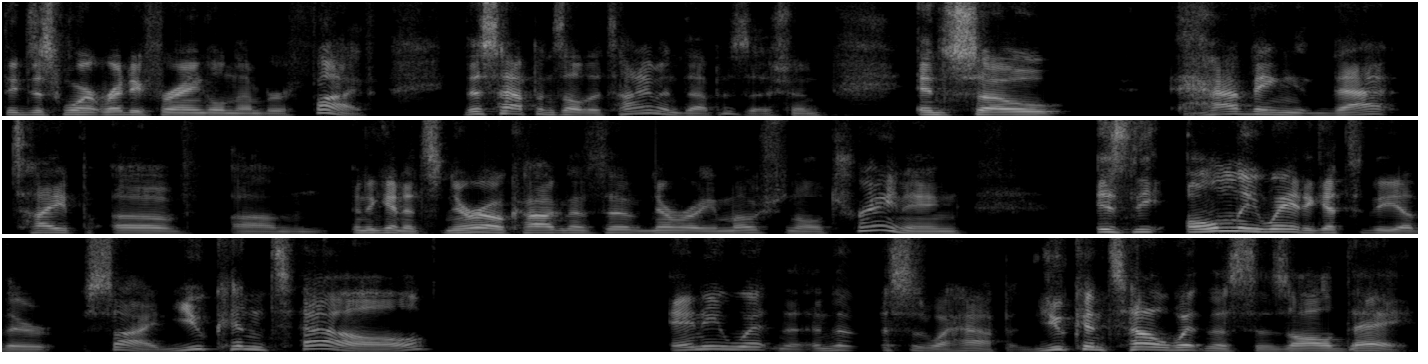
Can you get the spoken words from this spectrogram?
They just weren't ready for angle number five. This happens all the time in deposition. And so having that type of um, and again it's neurocognitive neuroemotional training is the only way to get to the other side you can tell any witness and this is what happens you can tell witnesses all day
